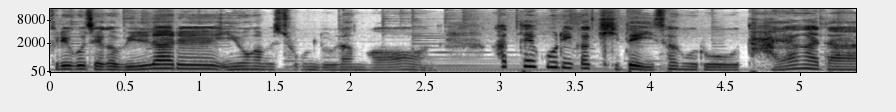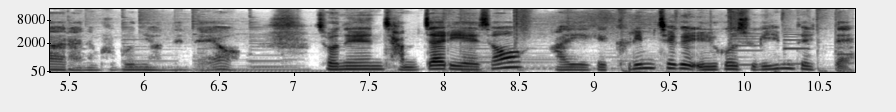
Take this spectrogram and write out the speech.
그리고 제가 윌라를 이용하면서 조금 놀란 건 카테고리가 기대 이상으로 다양하다라는 부분이었는데요. 저는 잠자리에서 아이에게 그림책을 읽어주기 힘들 때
